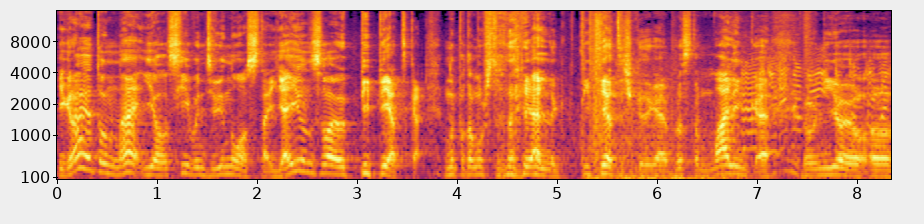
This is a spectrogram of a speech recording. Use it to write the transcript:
играет он на ELC Van 90. Я ее называю пипетка. Ну, потому что она реально как пипеточка такая, просто маленькая. У нее, э,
